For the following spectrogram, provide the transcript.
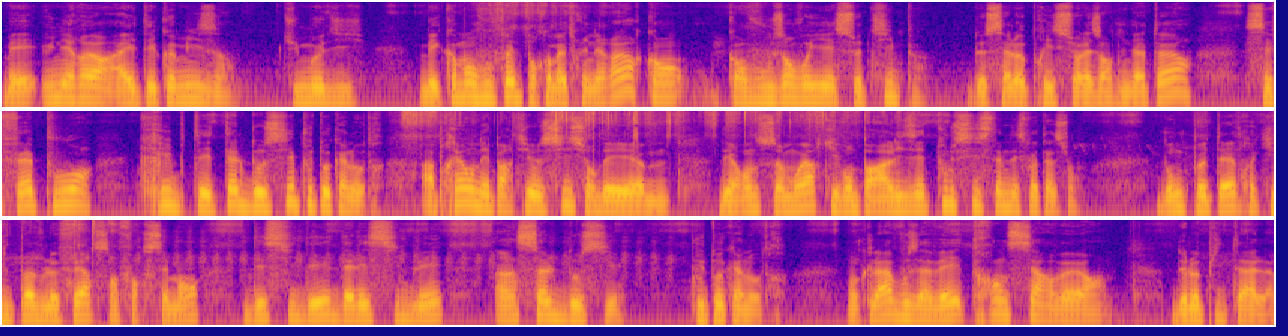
Mais une erreur a été commise, tu me dis. Mais comment vous faites pour commettre une erreur quand, quand vous envoyez ce type de saloperie sur les ordinateurs? C'est fait pour crypter tel dossier plutôt qu'un autre. Après, on est parti aussi sur des, euh, des ransomware qui vont paralyser tout le système d'exploitation. Donc peut-être qu'ils peuvent le faire sans forcément décider d'aller cibler un seul dossier plutôt qu'un autre. Donc là, vous avez 30 serveurs de l'hôpital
